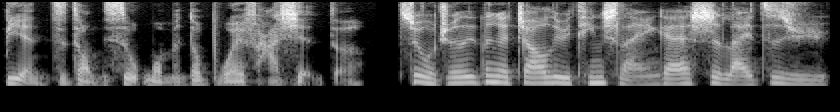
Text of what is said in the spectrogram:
变，这种是我们都不会发现的。所以我觉得那个焦虑听起来应该是来自于。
